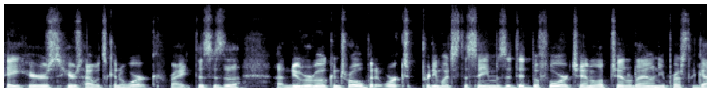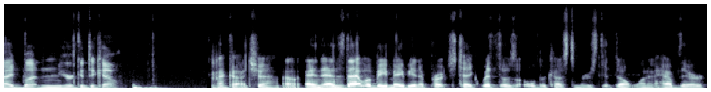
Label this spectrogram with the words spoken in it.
hey, here's here's how it's going to work. Right. This is a, a new remote control, but it works pretty much the same as it did before. Channel up, channel down. You press the guide button, you're good to go. I gotcha. Uh, and and that would be maybe an approach to take with those older customers that don't want to have their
